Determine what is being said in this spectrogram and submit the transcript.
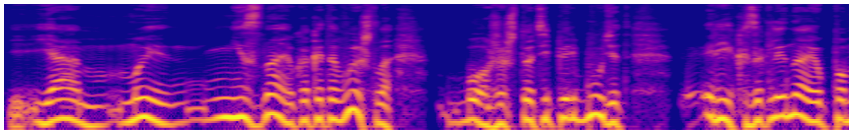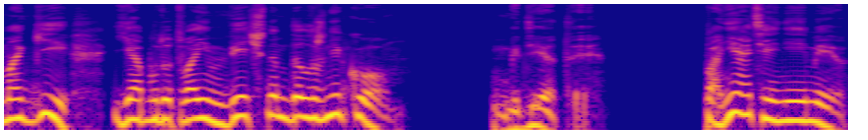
Я... Мы... Не знаю, как это вышло. Боже, что теперь будет? Рик, заклинаю, помоги. Я буду твоим вечным должником». «Где ты?» «Понятия не имею.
